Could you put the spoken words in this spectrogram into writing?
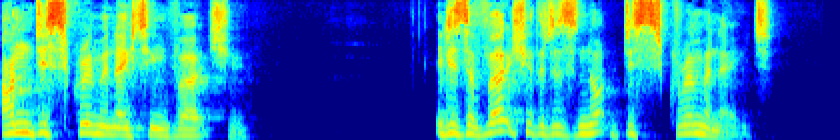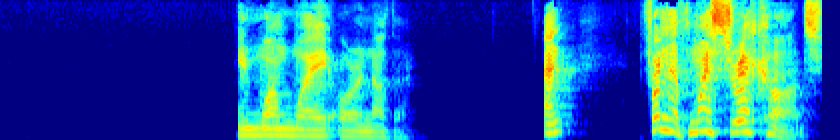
undiscriminating virtue. It is a virtue that does not discriminate in one way or another. And funny enough, Meister Eckhart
